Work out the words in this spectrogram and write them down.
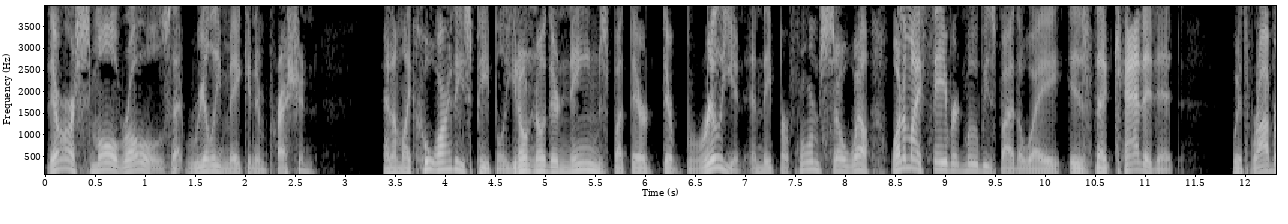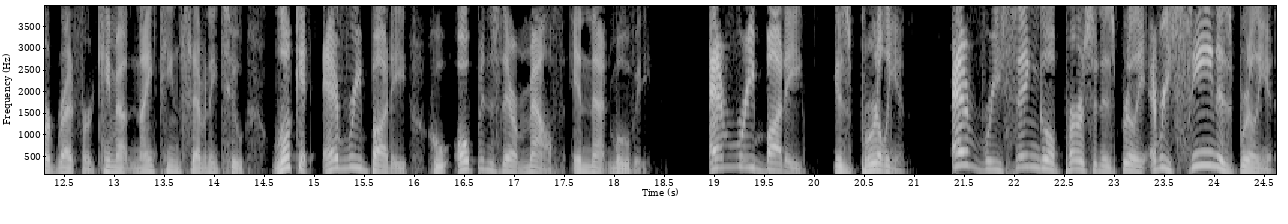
there are small roles that really make an impression, and I'm like, who are these people? You don't know their names, but they're they're brilliant and they perform so well. One of my favorite movies, by the way, is The Candidate with Robert Redford. Came out in 1972. Look at everybody who opens their mouth in that movie. Everybody is brilliant. Every single person is brilliant. Every scene is brilliant.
